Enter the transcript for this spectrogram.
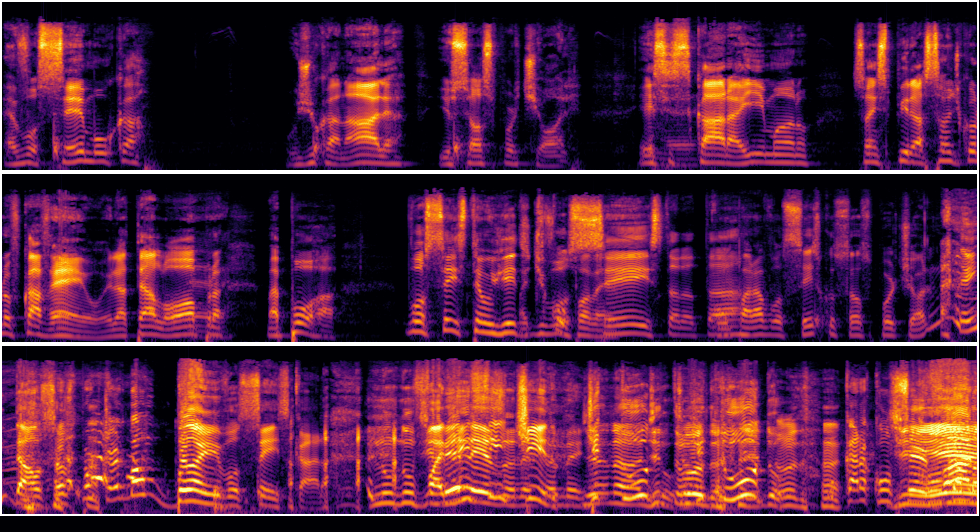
É você, Muca, o Gil Canalha e o Celso Portioli. Esses caras aí, mano, são a inspiração de quando eu ficar velho. Ele até alopra. Mas, porra, vocês têm um jeito Mas de desculpa, vocês, tá, tá, tá. Comparar vocês com o Celso Portioli, nem dá. O Celso Portioli dá um banho em vocês, cara. Não, não faz nem beleza, né, sentido. também. de, não, tudo, de de tudo, de tudo. O cara conservado,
